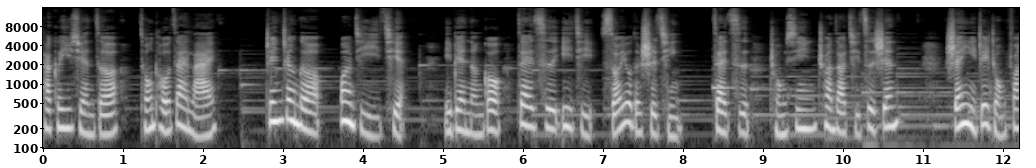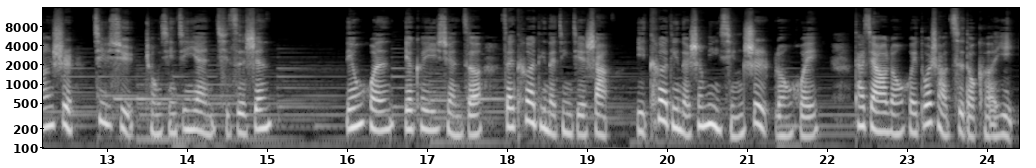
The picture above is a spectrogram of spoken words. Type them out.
他可以选择从头再来，真正的忘记一切，以便能够再次忆起所有的事情，再次重新创造其自身。神以这种方式继续重新经验其自身。灵魂也可以选择在特定的境界上。以特定的生命形式轮回，他想要轮回多少次都可以。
